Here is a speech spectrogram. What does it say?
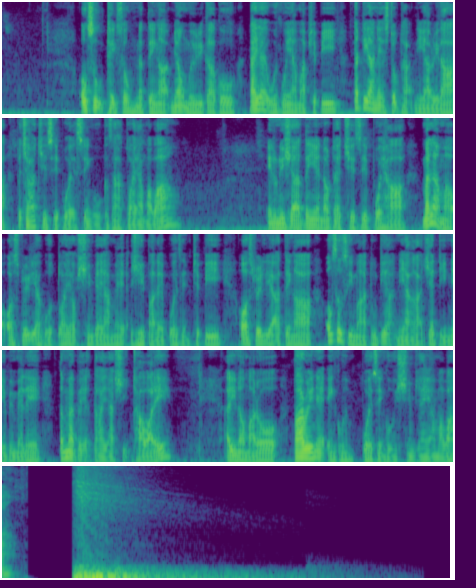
အုပ်စုထိပ်ဆုံးနှစ်သင်းကမြောက်အမေရိကကိုတိုက်ရိုက်ဝင်ခွင့်ရမှာဖြစ်ပြီးတတိယနဲ့စတုတ်ထနေရာတွေကတခြားခြေစစ်ပွဲအဆင့်ကိုကစားသွားရမှာပါ။အင်ဒိုနီးရှားအသင်းရဲ့နောက်ထပ်ခြေစစ်ပွဲဟာမက်လာမှာဩစတြေးလျကိုတွားရောက်ရှင်ပြိုင်ရမယ့်အရေးပါတဲ့ပွဲစဉ်ဖြစ်ပြီးဩစတြေးလျအသင်းကအုပ်စုစီမှာဒုတိယနေရာကရပ်တည်နေပေမဲ့လည်းတမတ်ပဲအသာရရှိထားပါတယ်။အဲဒီနောက်မှာတော့ဘာရိန်းနဲ့အင်ကွင်းပွဲစဉ်ကိုရှင်ပြိုင်ရမှာပါ။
